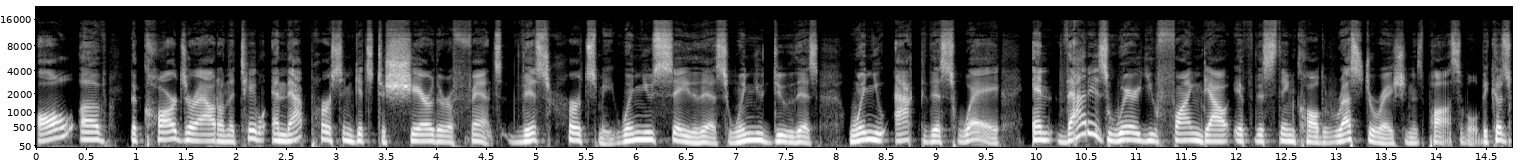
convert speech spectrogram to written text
All of the cards are out on the table, and that person gets to share their offense. This hurts me. When you say this, when you do this, when you act this way. And that is where you find out if this thing called restoration is possible. Because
